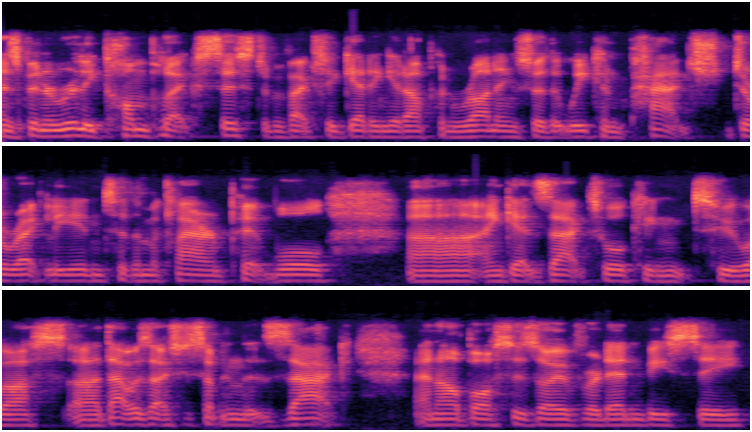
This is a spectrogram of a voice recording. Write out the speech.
it's been a really complex system of actually getting it up and running so that we can patch directly into the McLaren pit wall uh, and get Zak talking to us. Uh, that was actually something that Zak and our bosses over at NBC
